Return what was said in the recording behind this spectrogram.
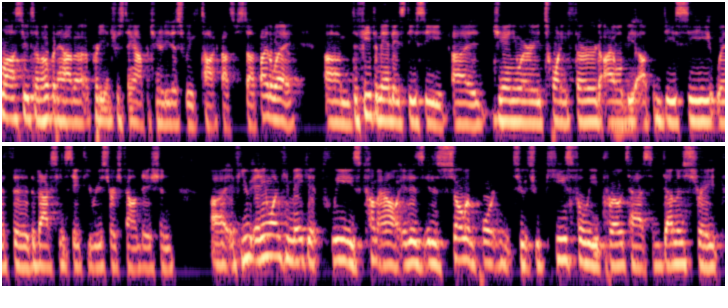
lawsuits. I'm hoping to have a, a, pretty interesting opportunity this week to talk about some stuff. By the way, um, defeat the mandates DC uh, January 23rd. I will be up in DC with the, the Vaccine Safety Research Foundation uh, if you anyone can make it, please come out. It is it is so important to to peacefully protest and demonstrate,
